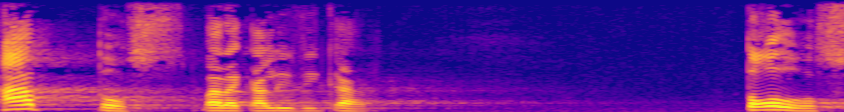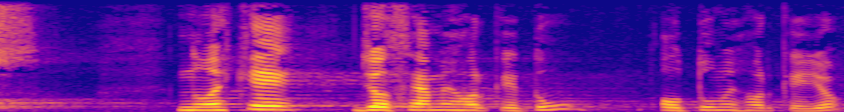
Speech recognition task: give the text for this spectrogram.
aptos para calificar, todos. No es que yo sea mejor que tú o tú mejor que yo,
